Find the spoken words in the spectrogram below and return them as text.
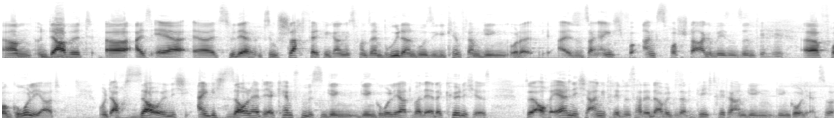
Ähm, und David, äh, als er äh, zu der, zum Schlachtfeld gegangen ist von seinen Brüdern, wo sie gekämpft haben gegen, oder also sozusagen eigentlich vor Angst vor Star gewesen sind, äh, vor Goliath. Und auch Saul, nicht, eigentlich Saul hätte er kämpfen müssen gegen, gegen Goliath, weil er der König ist. So, auch er nicht angetreten ist, hat der David gesagt, okay, ich trete an gegen, gegen Goliath. So.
